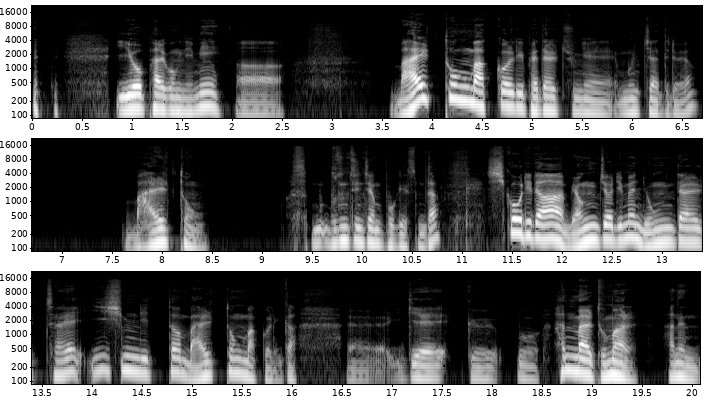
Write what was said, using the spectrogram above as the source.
2580님이, 어, 말통 막걸리 배달 중에 문자 드려요. 말통. 무슨 뜻인지 한번 보겠습니다. 시골이라 명절이면 용달차에 20리터 말통 막걸리. 그러니까, 에, 이게 그, 뭐, 한 말, 두 말, 하는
